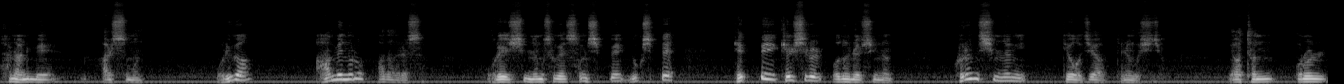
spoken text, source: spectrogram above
하나님의 말씀은 우리가 아멘으로 받아들여서 우리의 심령 속에 30배, 60배, 100배의 결실을 얻어낼 수 있는 그런 심령이 되어져야 되는 것이죠. 여하튼 오늘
